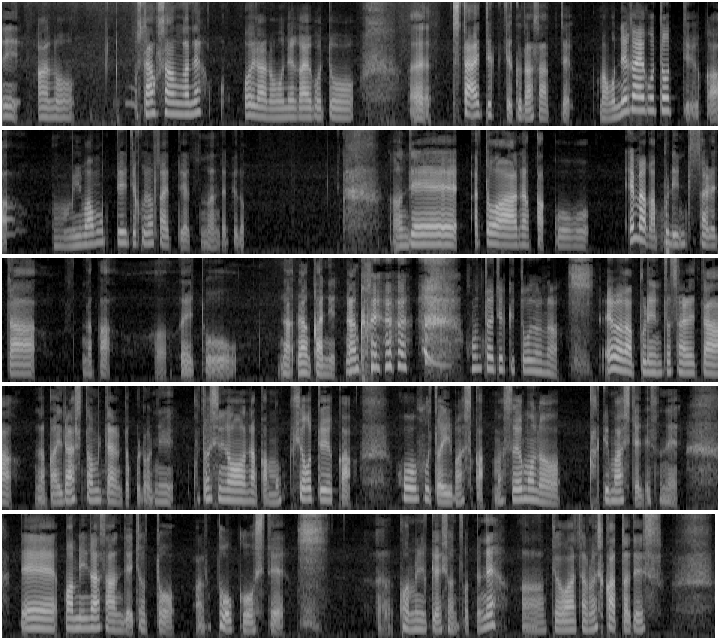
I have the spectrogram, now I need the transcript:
に、あの、スタッフさんがね、おいらのお願い事を、えー、伝えてきてくださって、まあ、お願い事っていうか、見守っていてくださいってやつなんだけど。で、あとはなんかこう、エマがプリントされた、なんか、えっ、ー、と、な、なんかに、なんか 本当に適当だな。エマがプリントされた、なんかイラストみたいなところに、今年のなんか目標というか、抱負と言いますか、まあそういうものを書きましてですね。で、まあ皆さんでちょっと、あの、トークをして、コミュニケーションとってね、あ今日は楽しかったです。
